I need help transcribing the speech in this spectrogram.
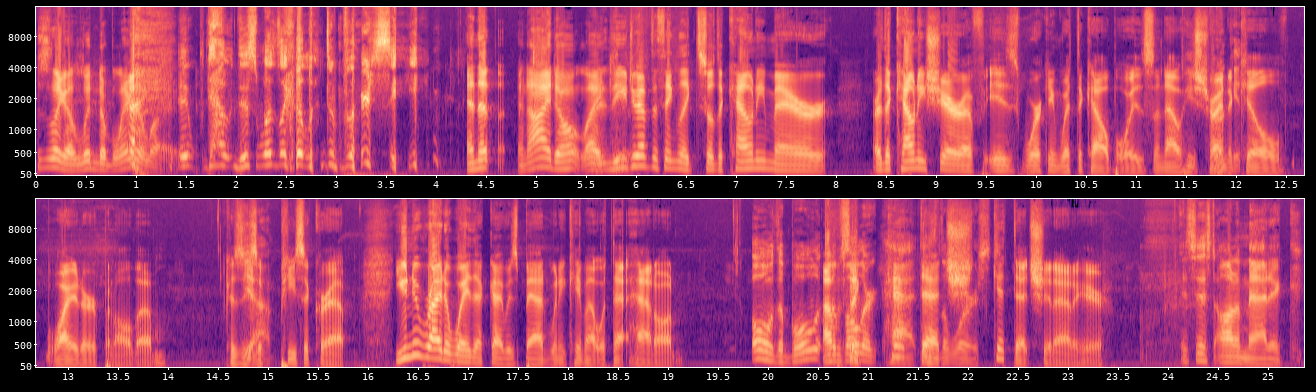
This is like a Linda Blair line. It that, this was like a Linda Blair scene. And that and I don't uh, like you you. do have to think like so the county mayor or the county sheriff is working with the cowboys and now he's, trying to crooked. kill Wyatt Earp and all them because he's Yeah. a piece of crap. You knew right away that guy was bad when he came out with that hat on. Oh, the bull, I the was bowler like, get hat that is the sh- worst. Get that shit out of here. It's just automatic.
